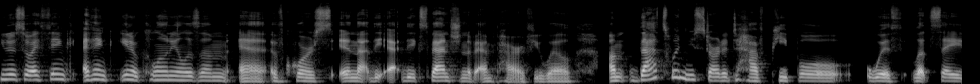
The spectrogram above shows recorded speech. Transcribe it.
You know, so I think I think you know colonialism, and of course, in that the the expansion of empire, if you will, um, that's when you started to have people with, let's say,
